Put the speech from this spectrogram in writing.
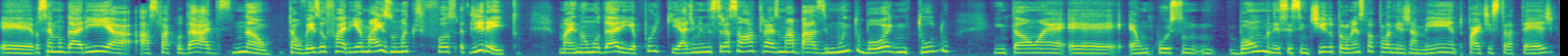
é, você mudaria as faculdades? Não. Talvez eu faria mais uma que fosse direito, mas não mudaria. Porque a administração traz uma base muito boa em tudo. Então, é, é, é um curso bom nesse sentido, pelo menos para planejamento, parte estratégica.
